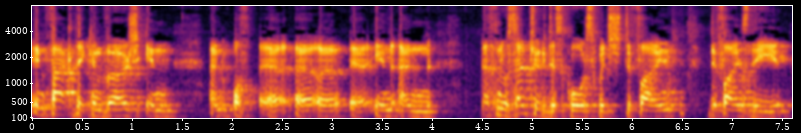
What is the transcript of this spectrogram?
In fact, they converge in an, uh, uh, uh, in an ethnocentric discourse which define, defines the,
